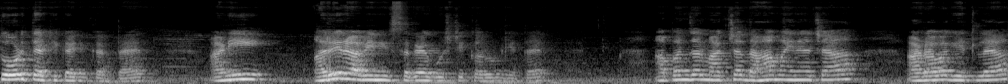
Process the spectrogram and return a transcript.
तोड त्या ठिकाणी करतायत आणि अरे रावीनी सगळ्या गोष्टी करून घेत आहेत आपण जर मागच्या दहा महिन्याच्या आढावा घेतला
